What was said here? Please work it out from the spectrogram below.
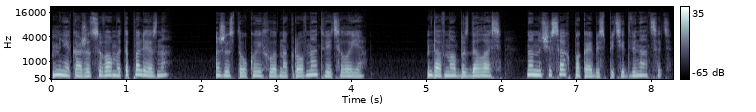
«Мне кажется, вам это полезно», — жестоко и хладнокровно ответила я. Давно бы сдалась, но на часах пока без пяти двенадцать.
